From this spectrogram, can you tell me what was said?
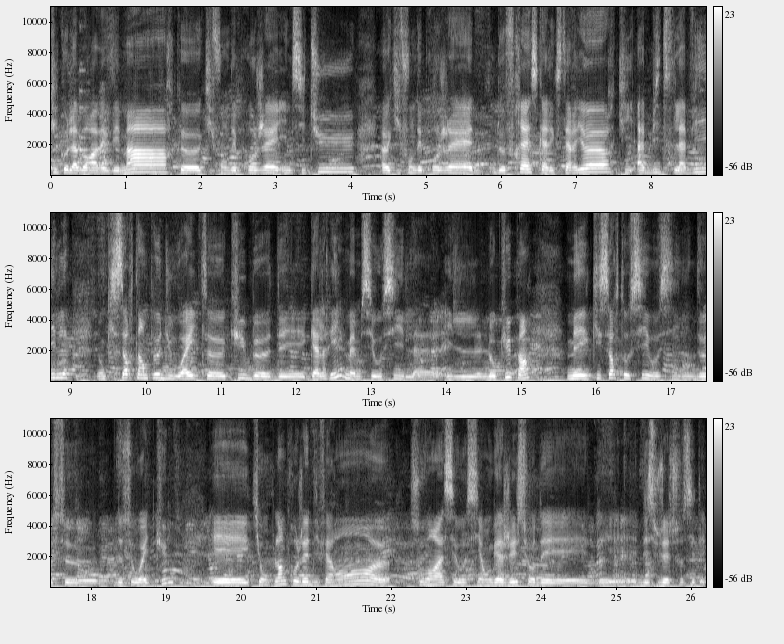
qui collaborent avec des marques, euh, qui font des projets in situ, euh, qui font des projets de fresques à l'extérieur, qui habitent la ville, donc qui sortent un peu du white cube des galeries, même si aussi ils l'occupent. Hein, mais qui sortent aussi, aussi de ce white cube et qui ont plein de projets différents souvent assez aussi engagés sur des, des, sujets de société.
